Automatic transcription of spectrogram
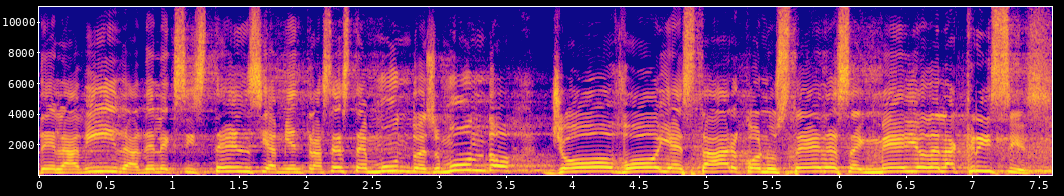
de la vida, de la existencia, mientras este mundo es mundo, yo voy a estar con ustedes en medio de la crisis.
